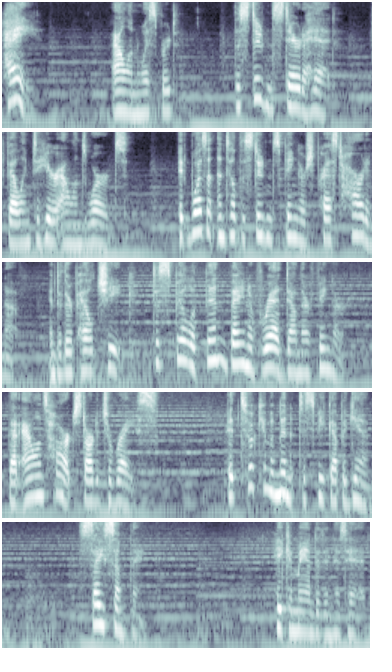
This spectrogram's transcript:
Hey! Alan whispered. The student stared ahead, failing to hear Alan's words. It wasn't until the student's fingers pressed hard enough into their pale cheek to spill a thin vein of red down their finger that Alan's heart started to race. It took him a minute to speak up again. Say something, he commanded in his head,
